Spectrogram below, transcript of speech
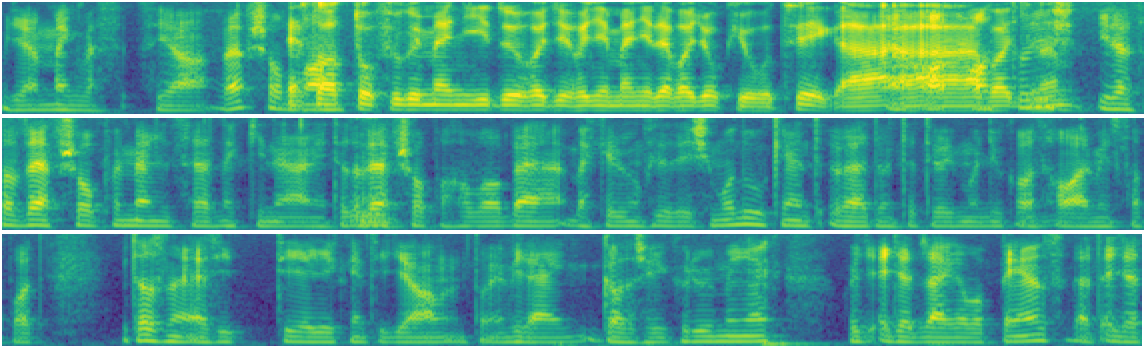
ugye megveszi a webshopban. Ezt attól függ, hogy mennyi idő, hogy, hogy én mennyire vagyok jó cég, A, vagy nem? Is, illetve a webshop, hogy mennyit szeretnek kínálni. Tehát a hmm. webshop, ahova be, bekerülünk fizetési modulként, ő eldönteti, hogy mondjuk ad 30 napot. Itt az ez itt egyébként így a, tudom, világ gazdasági körülmények, hogy egyre drágább a pénz, tehát egyre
